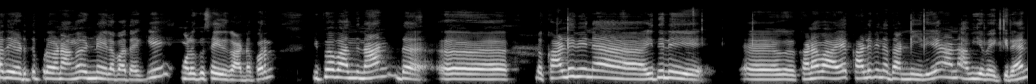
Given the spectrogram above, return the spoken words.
அதை எடுத்து பிறகு நாங்கள் எண்ணெயில் பார்த்தாக்கி உங்களுக்கு செய்து காட்ட போகிறேன் இப்போ வந்து நான் இந்த இந்த கழுவின இதுலேயே கணவாய கழுவின தண்ணியிலேயே நான் அவிய வைக்கிறேன்.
